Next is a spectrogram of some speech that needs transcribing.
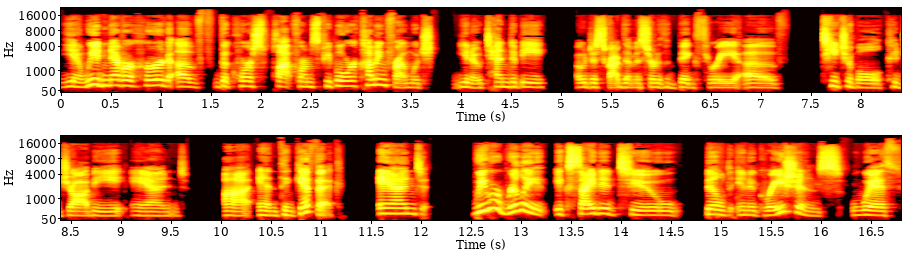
you know, we had never heard of the course platforms people were coming from, which, you know, tend to be, I would describe them as sort of the big three of Teachable, Kajabi, and uh, and Thinkific. And we were really excited to build integrations with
